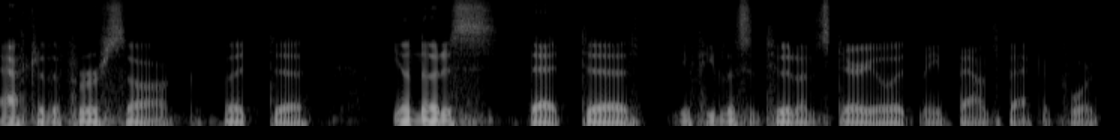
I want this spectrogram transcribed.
after the first song. But uh, you'll notice that uh, if you listen to it on stereo, it may bounce back and forth,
